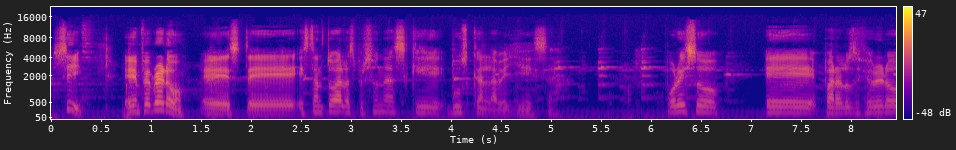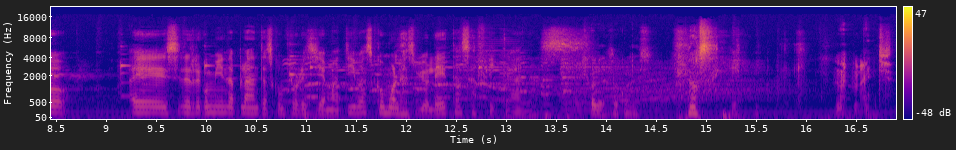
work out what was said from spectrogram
Sí, en febrero este, están todas las personas que buscan la belleza. Por eso, eh, para los de febrero eh, se les recomienda plantas con flores llamativas como las violetas africanas. ¿Cuál es? ¿Cuál es? No sé. No manches.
